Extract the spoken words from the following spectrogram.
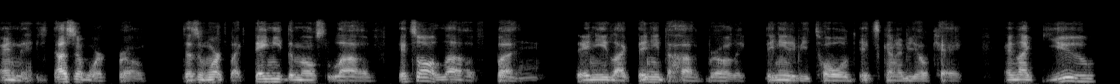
And it doesn't work bro. It doesn't work. Like they need the most love. It's all love but mm-hmm. they need like they need the hug bro. Like they need to be told it's gonna be okay. And like you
